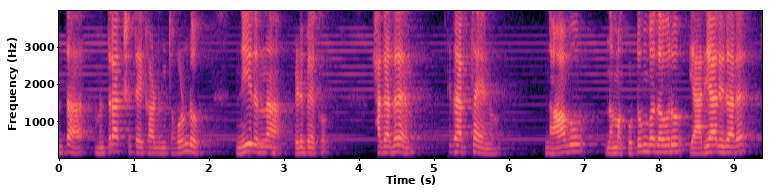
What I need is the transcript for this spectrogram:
ಅಂತ ಮಂತ್ರಾಕ್ಷತೆ ಕಾಡನ್ನು ತಗೊಂಡು ನೀರನ್ನು ಬಿಡಬೇಕು. ಹಾಗಾದರೆ ಇದರ ಅರ್ಥ ಏನು? ನಾವು ನಮ್ಮ ಕುಟುಂಬದವರು ಯಾರ್ಯಾರಿದ್ದಾರೆ?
